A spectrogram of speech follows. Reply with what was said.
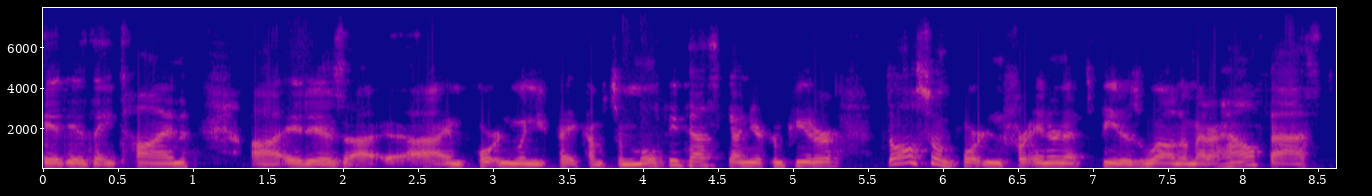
It is a ton. Uh, it is uh, uh, important when you, it comes to multitasking on your computer. It's also important for internet speed as well, no matter how fast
